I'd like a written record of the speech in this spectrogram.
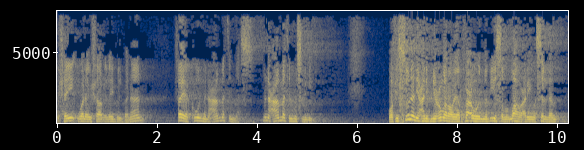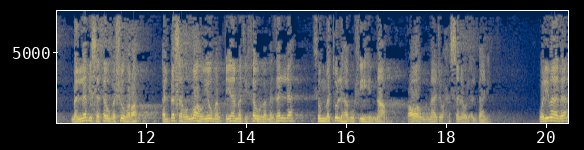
بشيء ولا يشار إليه بالبنان فيكون من عامة الناس من عامة المسلمين. وفي السنن عن ابن عمر ويرفعه النبي صلى الله عليه وسلم من لبس ثوب شهرة ألبسه الله يوم القيامة ثوب مذلة ثم تلهب فيه النار. رواه ابن ماجه وحسنه الألباني. ولماذا؟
